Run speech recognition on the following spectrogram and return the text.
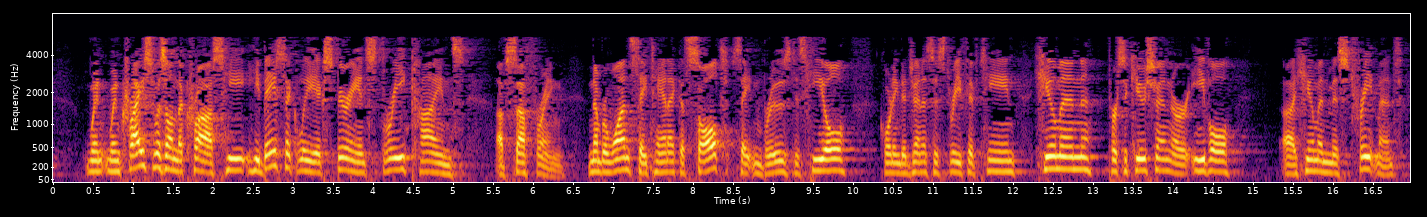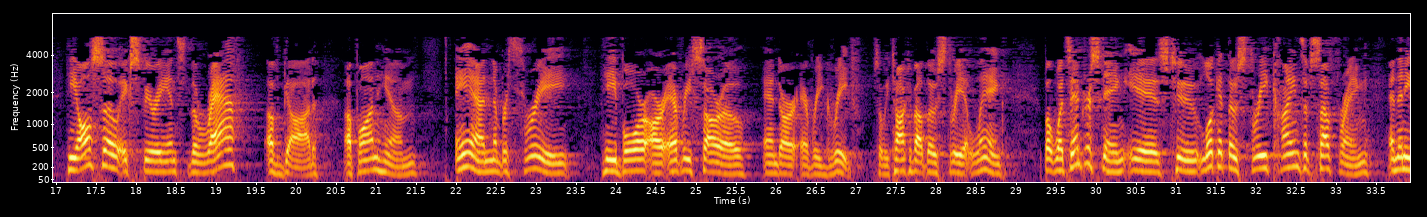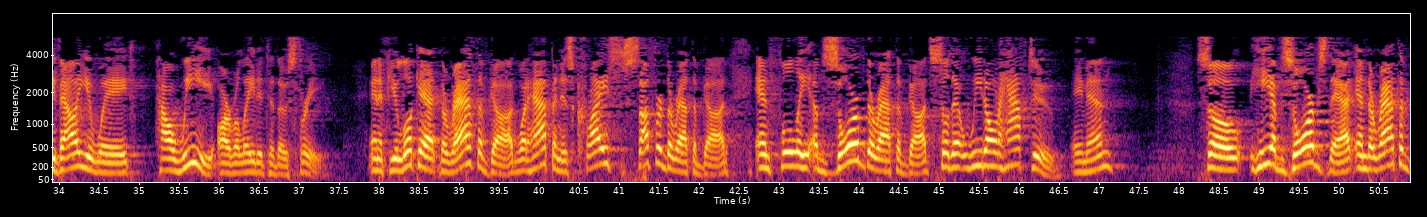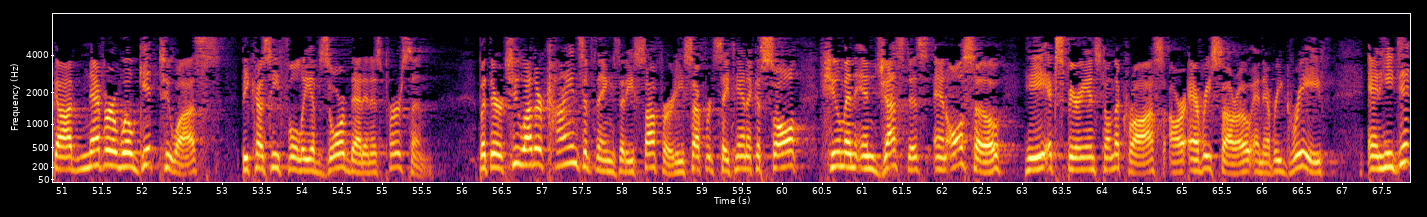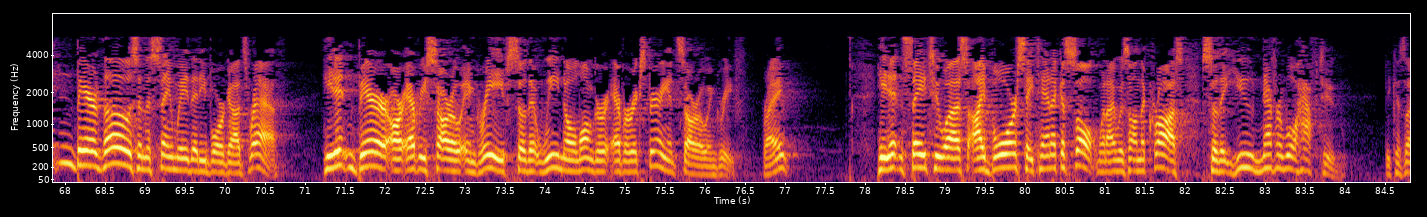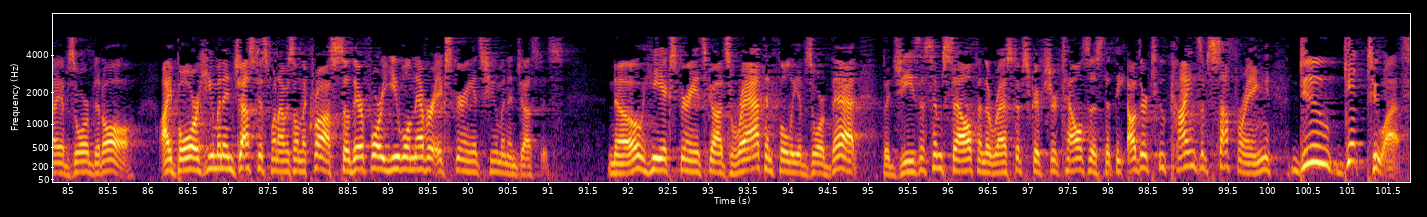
When, when Christ was on the cross, he, he basically experienced three kinds of suffering. Number one, satanic assault. Satan bruised his heel, according to Genesis 3.15. Human persecution or evil uh, human mistreatment. He also experienced the wrath of God upon him. And number three, he bore our every sorrow and our every grief. So we talked about those three at length. But what's interesting is to look at those three kinds of suffering and then evaluate how we are related to those three. And if you look at the wrath of God, what happened is Christ suffered the wrath of God and fully absorbed the wrath of God so that we don't have to. Amen? So he absorbs that and the wrath of God never will get to us because he fully absorbed that in his person. But there are two other kinds of things that he suffered. He suffered satanic assault, human injustice, and also he experienced on the cross our every sorrow and every grief. And he didn't bear those in the same way that he bore God's wrath. He didn't bear our every sorrow and grief so that we no longer ever experience sorrow and grief, right? He didn't say to us, I bore satanic assault when I was on the cross so that you never will have to because I absorbed it all. I bore human injustice when I was on the cross, so therefore you will never experience human injustice. No, he experienced God's wrath and fully absorbed that, but Jesus himself and the rest of scripture tells us that the other two kinds of suffering do get to us.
